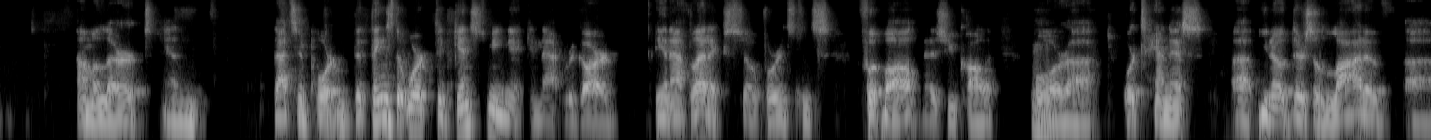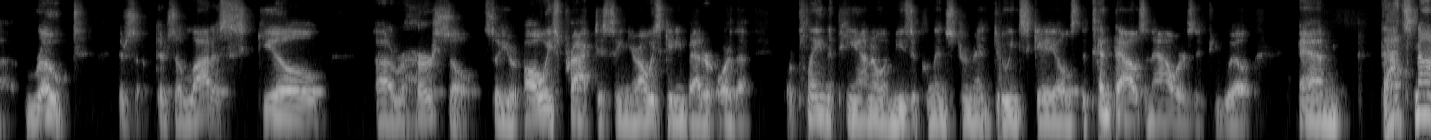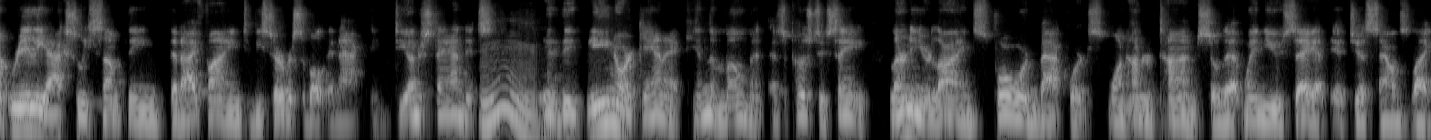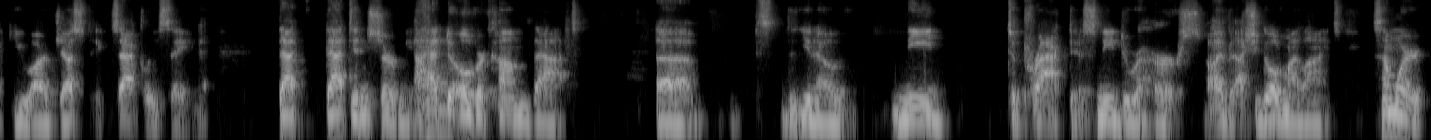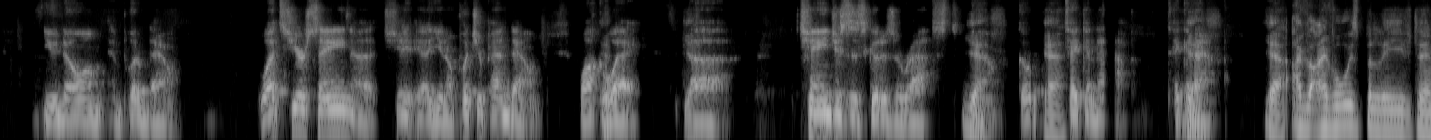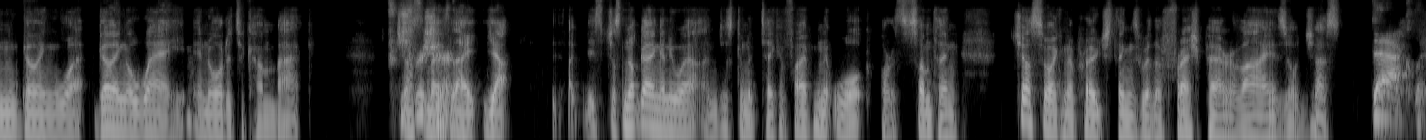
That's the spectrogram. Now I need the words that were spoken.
i'm alert and that's important. The things that worked against me nick in that regard in athletics. So, for instance, football, as you call it, mm-hmm. or uh, or tennis. Uh, you know, there's a lot of uh, rote. There's there's a lot of skill uh, rehearsal. So you're always practicing. You're always getting better. Or the or playing the piano, a musical instrument, doing scales, the ten thousand hours, if you will, and that's not really actually something that I find to be serviceable in acting. Do you understand? It's mm. the, being organic in the moment as opposed to saying, learning your lines forward and backwards 100 times so that when you say it, it just sounds like you are just exactly saying it. That that didn't serve me. I had to overcome that, uh, you know, need to practice, need to rehearse. I, I should go over my lines somewhere. You know them and put them down. What's your saying? Uh, uh, you know, put your pen down, walk away. Yeah. Uh, change is as good as a rest. Yeah. You know, go yeah. take a nap. Take a yeah. nap. Yeah, I've I've always believed in going wa- going away in order to come back. Just For sure. like, yeah, it's just not going anywhere. I'm just going to take a five minute walk or something, just so I can approach things with a fresh pair of eyes, or just exactly.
